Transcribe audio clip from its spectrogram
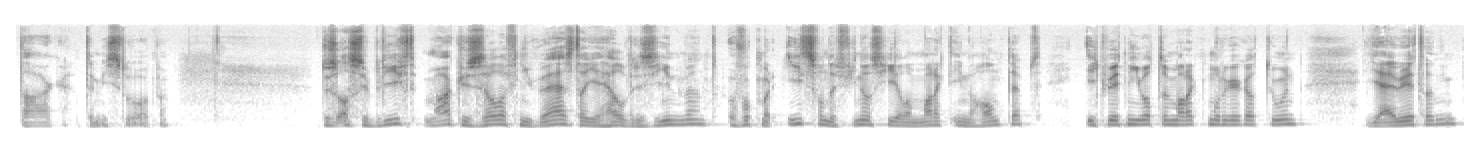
dagen te mislopen. Dus alsjeblieft, maak jezelf niet wijs dat je helderzien bent of ook maar iets van de financiële markt in de hand hebt. Ik weet niet wat de markt morgen gaat doen. Jij weet dat niet.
